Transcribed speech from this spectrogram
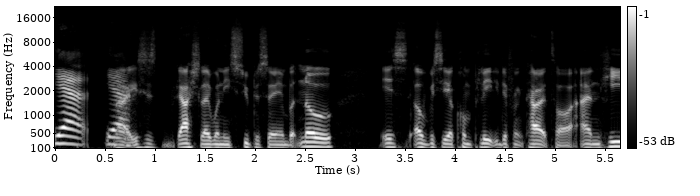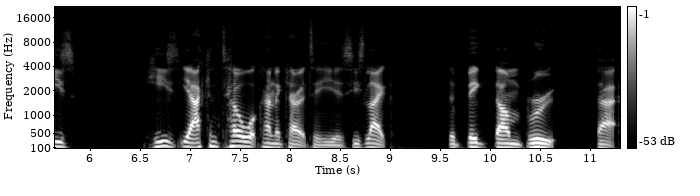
Yeah, yeah. Like, this is Ashlad when he's Super Saiyan, but no, it's obviously a completely different character, and he's he's yeah, I can tell what kind of character he is. He's like the big dumb brute that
